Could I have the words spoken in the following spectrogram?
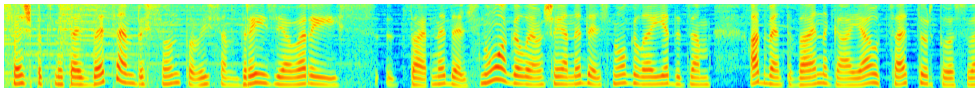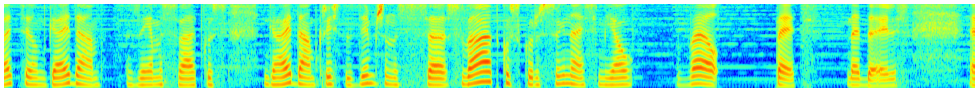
16. decembris, un pavisam drīz jau arī tā ir nedēļas nogale, un šajā nedēļas nogalē iededzam adventa vainagā jau ceturto sveci un gaidām Ziemassvētkus, gaidām Kristus dzimšanas svētkus, kurus svinēsim jau vēl pēc nedēļas.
